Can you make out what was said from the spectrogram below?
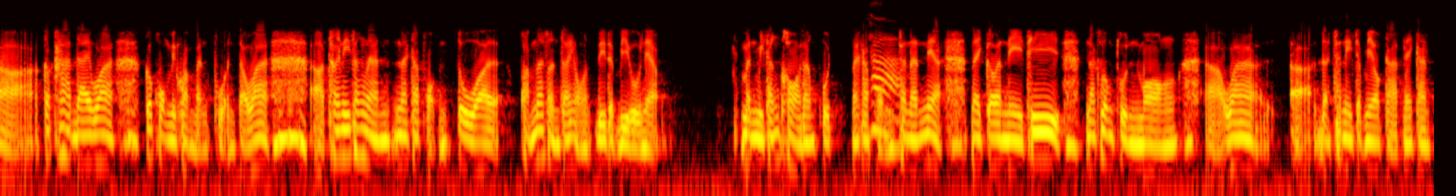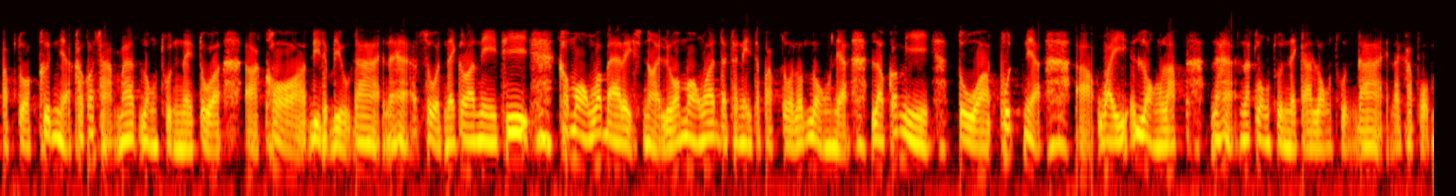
อก็คาดได้ว่าก็คงมีความผันผวน แต่ว่าอ่าทั้งนี้ทั้งนั้นนะครับผมตัวความน่าสนใจของ DW เนี่ย มันมีทั้งคอทั้งพุทนะครับผมค่ะฉะนั้นเนี่ยในกรณีที่นักลงทุนมองอาว่าอ่าดัชนีจะมีโอกาสในการปรับตัวขึ้นเนี่ยเขาก็สามารถลงทุนในตัวคอ DW ได้นะฮะส่วนในกรณีที่เขามองว่า bearish หน่อย หรือว่ามองว่าดัชนีจะปรับตัวลดลงเนี่ยเราก็มีตัวพุทเนี่ยอ่าไว้รองรับนะฮะนักลงทุนในการลงทุนได้นะครับผม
